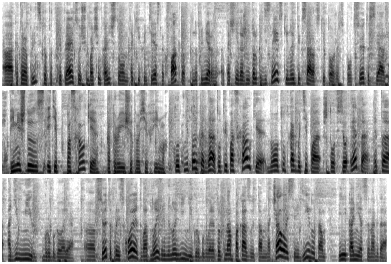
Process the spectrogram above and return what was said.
а, которая, в принципе, подкрепляется очень большим количеством таких интересных фактов. Например, точнее, даже не только диснеевские, но и пиксаровские тоже. Типа, вот все это связано. Ты имеешь в виду эти пасхалки, которые ищут во всех фильмах? Тут не только, да, тут и пасхалки, но тут как бы типа, что все это, это один мир, грубо говоря. А, все это происходит в одной временной линии, грубо говоря. Только нам показывают там начало, середину там и конец иногда.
